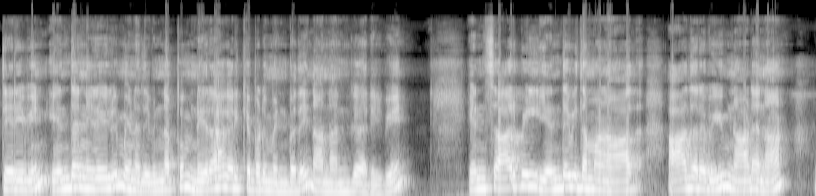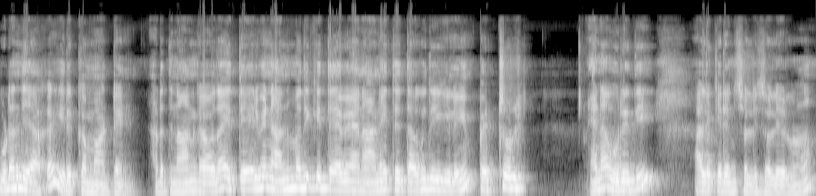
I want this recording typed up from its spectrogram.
தெரிவின் எந்த நிலையிலும் எனது விண்ணப்பம் நிராகரிக்கப்படும் என்பதை நான் நன்கு அறிவேன். என் சார்பில் எந்த விதமான ஆத ஆதரவையும் நாட நான் உடந்தையாக இருக்க மாட்டேன். அடுத்து நான்காவதாக இத்தேர்வின் அனுமதிக்கு தேவையான அனைத்து தகுதிகளையும் பெற்றுள் என உறுதி அளிக்கிறேன்னு சொல்லி சொல்லிடணும்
